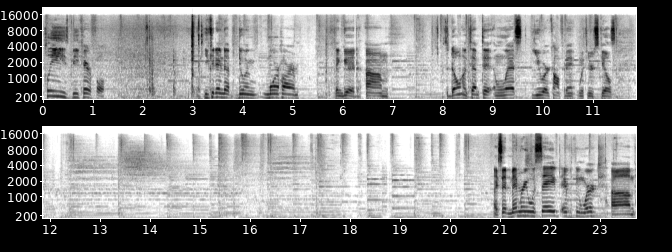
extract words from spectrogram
please be careful. You could end up doing more harm than good. Um, so don't attempt it unless you are confident with your skills. Like I said, memory was saved, everything worked. Um,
